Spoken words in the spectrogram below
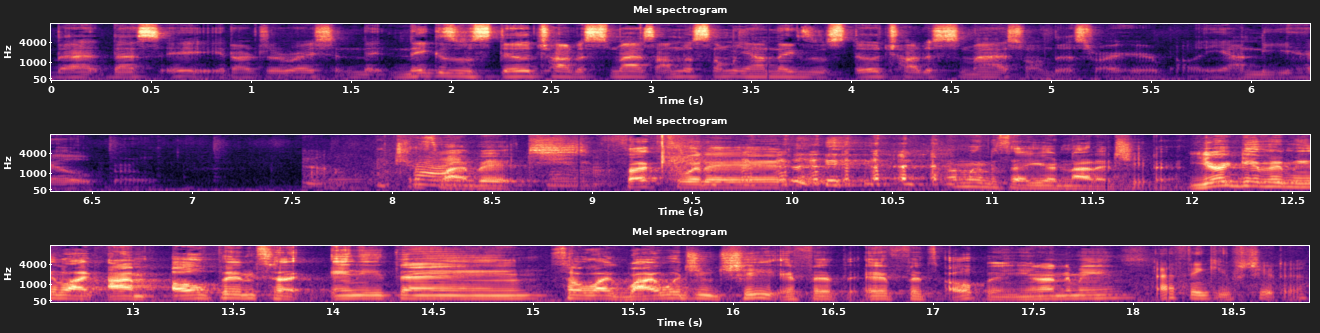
that. That's it in our generation. N- niggas will still try to smash. I know some of y'all niggas will still try to smash on this right here, bro. Yeah, I need help, bro. That's my bitch. Fucks with it. I'm gonna say you're not a cheater. You're giving me like I'm open to anything. So like, why would you cheat if it if it's open? You know what I mean? I think you've cheated.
